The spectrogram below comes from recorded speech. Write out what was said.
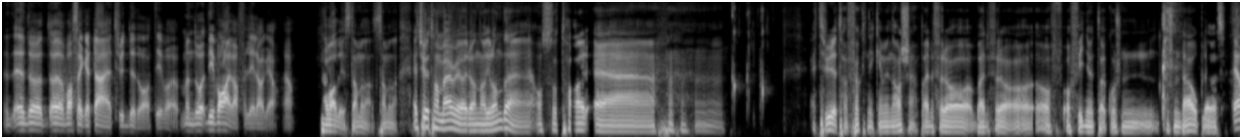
det, det, var sikkert det jeg trodde, da, at de var Men de var i hvert fall i lag, ja. Det var de, stemmer det. stemmer det. Jeg tror jeg tar Mary og Rana Grande, og så tar eh, Jeg tror jeg tar fuck Nikki Minaj, bare for å, bare for å, å, å finne ut av hvordan, hvordan det oppleves. Ja.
